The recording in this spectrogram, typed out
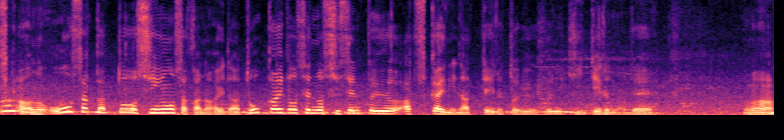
あの大阪と新大阪の間東海道線の支線という扱いになっているというふうに聞いているのでまあ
